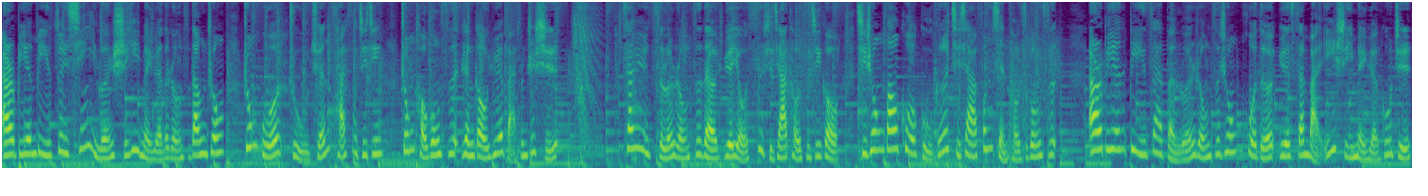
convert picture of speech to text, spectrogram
，Airbnb 最新一轮十亿美元的融资当中，中国主权财富基金中投公司认购约百分之十。参与此轮融资的约有四十家投资机构，其中包括谷歌旗下风险投资公司。Airbnb 在本轮融资中获得约三百一十亿美元估值。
